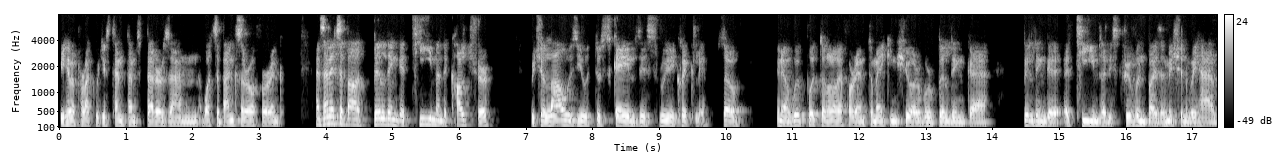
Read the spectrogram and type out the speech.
we have a product which is 10 times better than what the banks are offering. And then it's about building a team and a culture which allows you to scale this really quickly. So you know we've put a lot of effort into making sure we're building uh, building a, a, team that is driven by the mission we have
